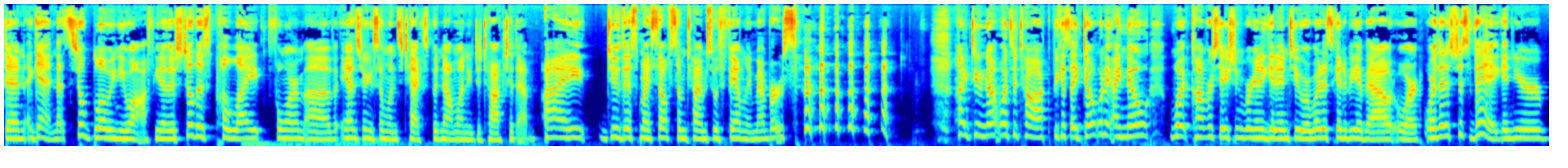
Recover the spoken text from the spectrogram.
Then again, that's still blowing you off. You know, there's still this polite form of answering someone's text, but not wanting to talk to them. I do this myself sometimes with family members. I do not want to talk because I don't want to I know what conversation we're going to get into or what it's going to be about or or that it's just vague and you're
